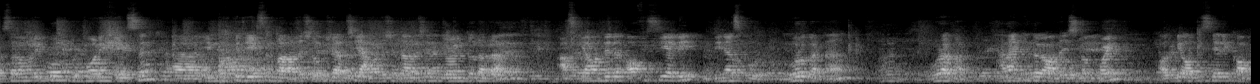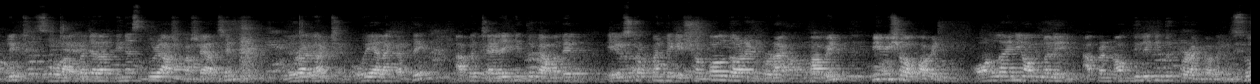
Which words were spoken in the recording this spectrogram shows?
আসসালামু আলাইকুম গুড মর্নিং জেকসন এই মুহূর্তে জেকসন বাংলাদেশ অফিসে আছি। আমাদের সাথে আছেন জয়ন্ত দাদা। আজকে আমাদের অফিসিয়ালি দিনাজপুর, ঘোড়াঘাট ঘোরাঘাট থানায় কিন্তু আমাদের stock point already officially complete so আপনারা যারা দিনাজপুরের আশপাশে আছেন, ঘোড়াঘাট, ওই এলাকাতে আপনি চাইলে কিন্তু আমাদের এই স্টক পয়েন্ট থেকে সকল ধরনের প্রোডাক্ট পাবেন পিবি সহ পাবেন। অনলাইনে অফলাইনে আপনার নক দিলে কিন্তু প্রোডাক্ট পাবেন। সো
